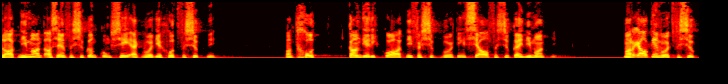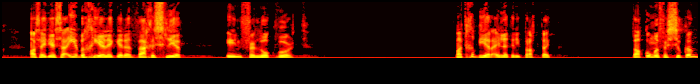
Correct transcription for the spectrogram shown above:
Laat niemand as hy in versoeking kom sê, ek word die God versoek nie, want God kan dier die kwaad nie versoek word en self versoek hy niemand nie. Maar elkeen word versoek as hy dier sy eie begeerlikhede weggesleep en verlok word. Wat gebeur eindelijk in die praktijk? Daar kom een versoeking,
